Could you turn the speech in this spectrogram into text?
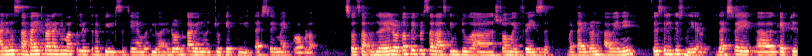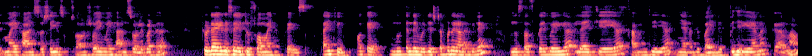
ആരെങ്കിലും സഹായിക്കുകയാണെങ്കിൽ മാത്രമേ ഇത്ര ഫീൽഡ്സ് ചെയ്യാൻ പറ്റുള്ളൂ. I don't have any to help me that's my problem so lot of peoples are asking to show my face but I don't have any facilities there that's why kept my hands showing my hands only but today I decide to show my face thank you okay നിങ്ങൾക്ക് എന്റെ വീഡിയോ ഇഷ്ടപ്പെടുകയാണെങ്കിൽ ഒന്ന് സബ്സ്ക്രൈബ് ചെയ്യുക ലൈക്ക് ചെയ്യുക കമന്റ് ചെയ്യുക. ഞാനത് ബൈൻഡപ്പ് ചെയ്യുകയാണ്. കാരണം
